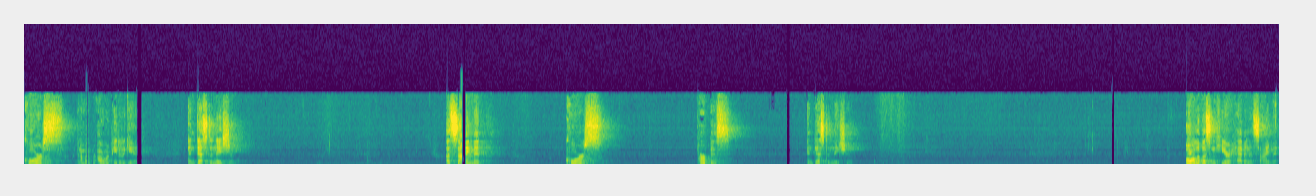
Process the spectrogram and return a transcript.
course, and I'm I'll repeat it again, and destination. Assignment, course, purpose, and destination. All of us in here have an assignment.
